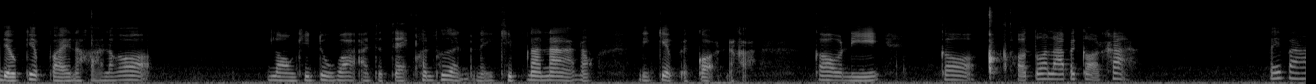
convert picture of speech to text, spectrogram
เดี๋ยวเก็บไว้นะคะ แล้วก็ลองคิดดูว่าอาจจะแจกเพื่อนๆ ในคลิปหน้าๆเนาะนี่เก็บไว้ก่อนนะคะ ก็วันนี้ก็ขอตัวลาไปก่อนค่ะ บ๊ายบา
